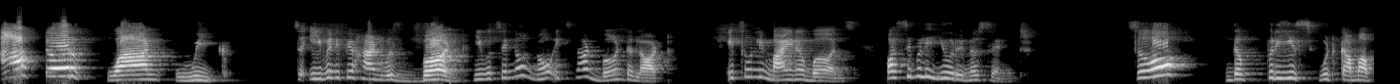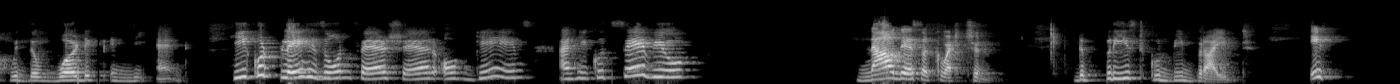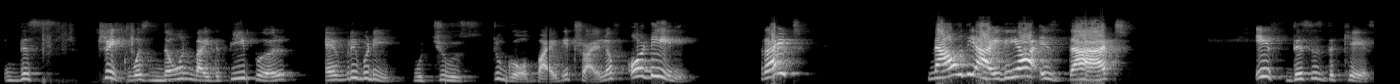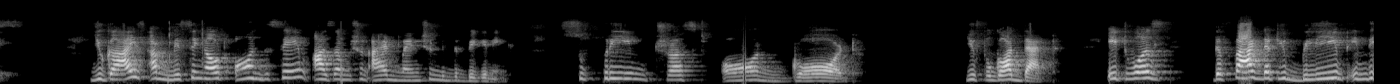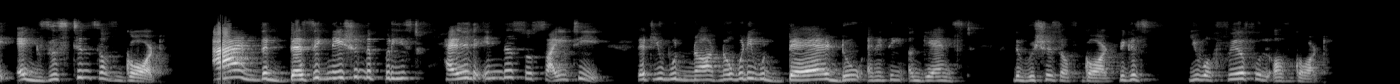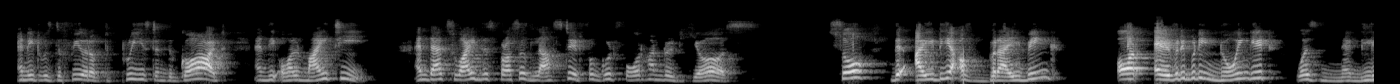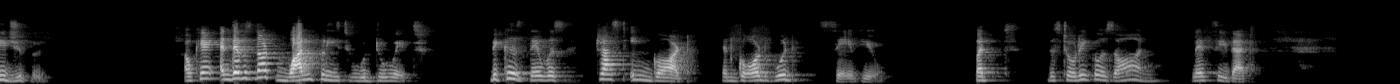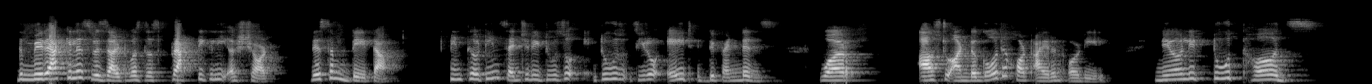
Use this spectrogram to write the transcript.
After one week. So even if your hand was burnt, he would say, no, no, it's not burnt a lot. It's only minor burns. Possibly you're innocent. So the priest would come up with the verdict in the end. He could play his own fair share of games and he could save you. Now there's a question. The priest could be bribed. If this trick was known by the people, everybody would choose to go by the trial of ordeal. Right? Now the idea is that if this is the case, you guys are missing out on the same assumption I had mentioned in the beginning. Supreme trust on God. You forgot that. It was the fact that you believed in the existence of God and the designation the priest held in the society that you would not, nobody would dare do anything against the wishes of God because you were fearful of God. And it was the fear of the priest and the God and the Almighty. And that's why this process lasted for good 400 years. So the idea of bribing or everybody knowing it was negligible. Okay. And there was not one priest who would do it because there was trust in God that God would save you. But the story goes on. Let's see that. The miraculous result was thus practically assured. There's some data in 13th century, 208 defendants were asked to undergo the hot iron ordeal. Nearly two-thirds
